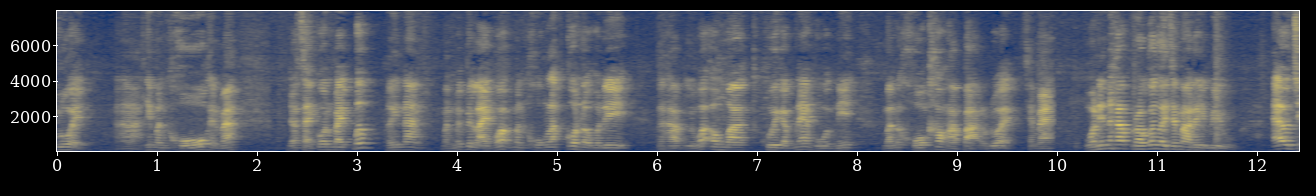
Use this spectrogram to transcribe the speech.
กล้วยอ่าที่มันโค้งเห็นไหมยัดใส่ก้นไปปุ๊บเฮ้ยนั่ง มันไม่เป็นไรเพราะมันโค้งรับก้นเราพอดีนะครับหรือว่าเอามาคุยกับแนบหูแบบนี้ มันโค้งเข้าหาปากเราด้วยใช่ไหมวันนี้นะครับเราก็เลยจะมารีวิว LG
